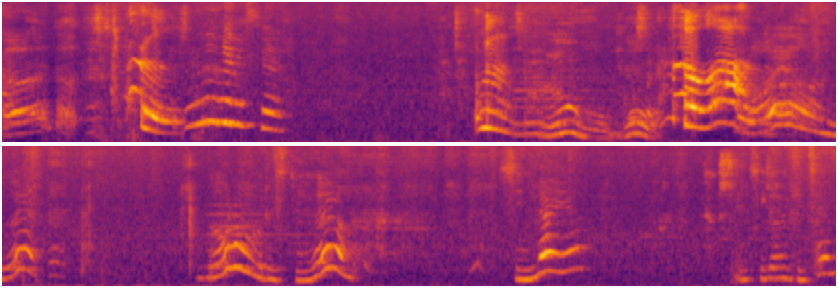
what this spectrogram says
아, 나. 그랬어. 오, 뭐. 오, 그랬어요? 신나요? 지금 괜찮아?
